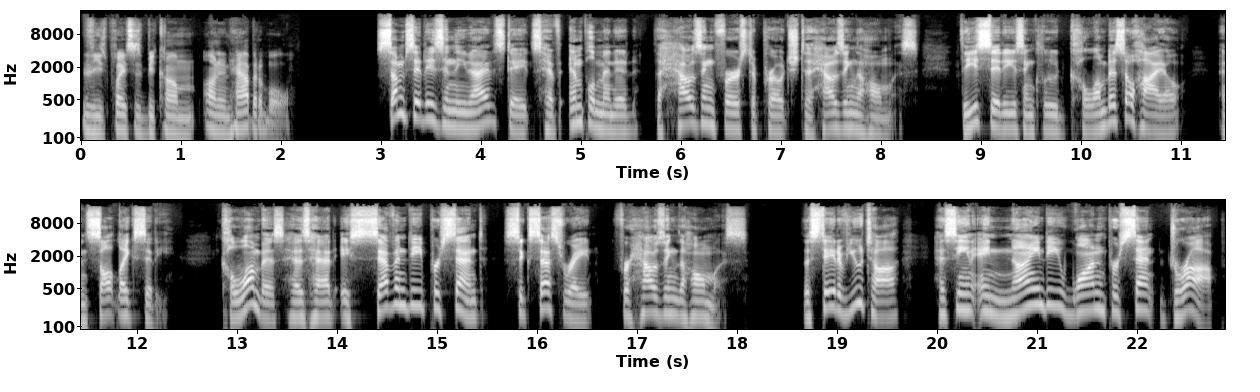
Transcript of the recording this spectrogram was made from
these places become uninhabitable? Some cities in the United States have implemented the housing first approach to housing the homeless. These cities include Columbus, Ohio, and Salt Lake City. Columbus has had a 70% success rate for housing the homeless. The state of Utah has seen a 91% drop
